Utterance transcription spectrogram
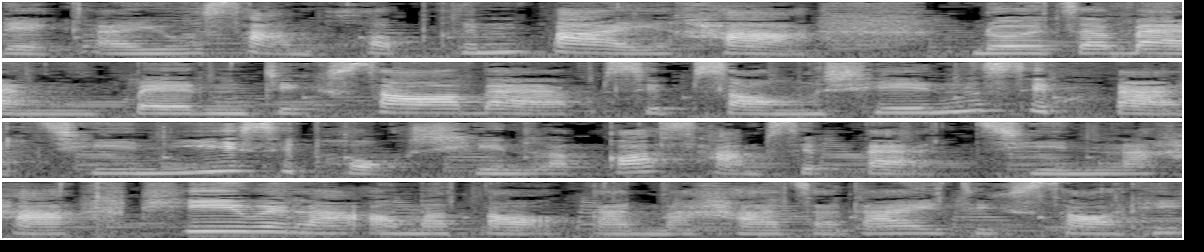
เด็กอายุ 3 ขวบขึ้นไปค่ะ โดยจะแบ่งเป็นจิ๊กซอว์แบบ 12 ชิ้น 18 ชิ้น 26 ชิ้น แล้วก็ 38 ชิ้นนะคะ ที่เวลาเอามาต่อกันนะคะ จะได้จิ๊กซอว์ที่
